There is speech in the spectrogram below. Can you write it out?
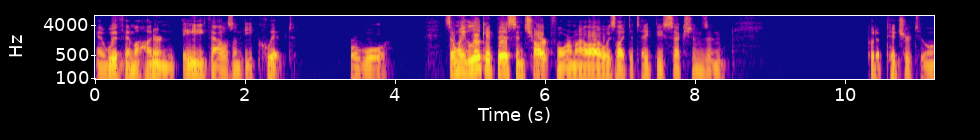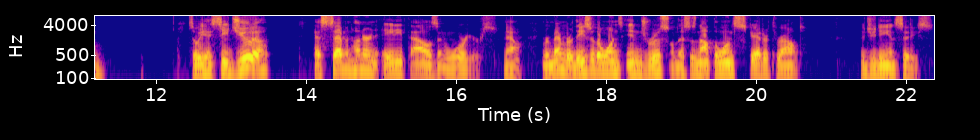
and with him 180,000 equipped for war. So when we look at this in chart form, I always like to take these sections and put a picture to them. So we see Judah has 780,000 warriors. Now, remember, these are the ones in Jerusalem. This is not the ones scattered throughout the Judean cities.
